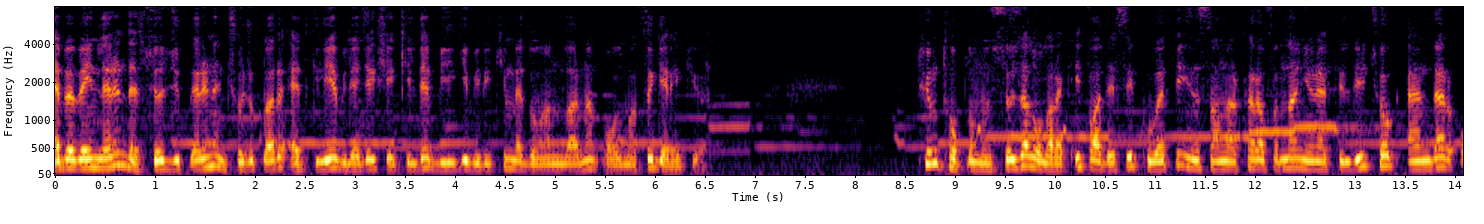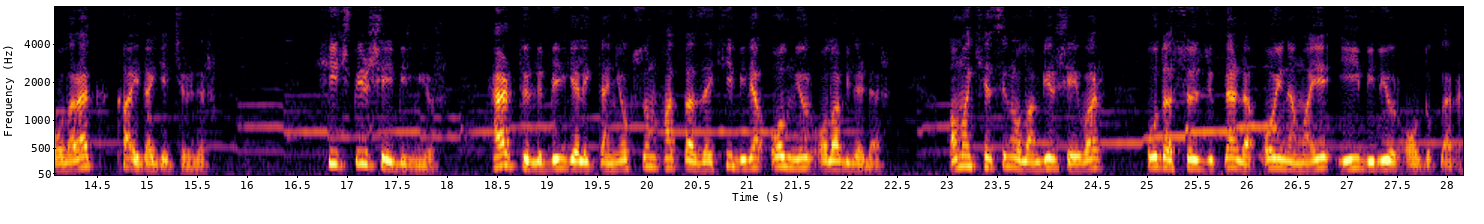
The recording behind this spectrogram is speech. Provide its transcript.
ebeveynlerin de sözcüklerinin çocukları etkileyebilecek şekilde bilgi birikim ve donanımlarının olması gerekiyor. Tüm toplumun sözel olarak ifadesi kuvvetli insanlar tarafından yönetildiği çok ender olarak kayda geçirilir. Hiçbir şey bilmiyor. her türlü bilgelikten yoksun hatta zeki bile olmuyor olabilirler. Ama kesin olan bir şey var, o da sözcüklerle oynamayı iyi biliyor oldukları.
